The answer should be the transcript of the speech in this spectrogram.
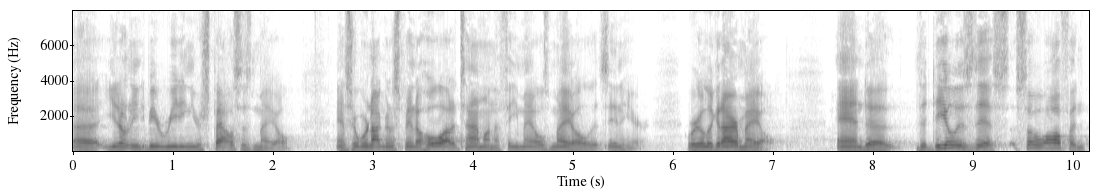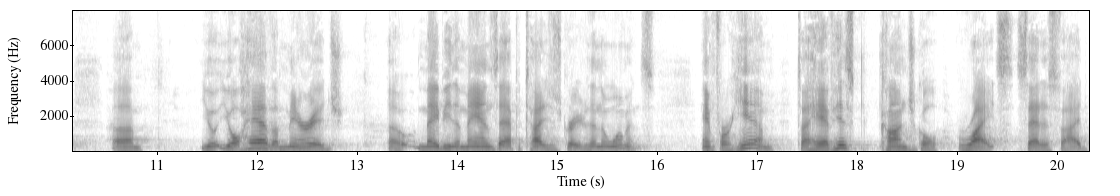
Uh, you don't need to be reading your spouse's mail. And so we're not going to spend a whole lot of time on the female's mail that's in here. We're going to look at our mail. And uh, the deal is this so often, um, you'll, you'll have a marriage, uh, maybe the man's appetite is greater than the woman's. And for him to have his conjugal rights satisfied,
